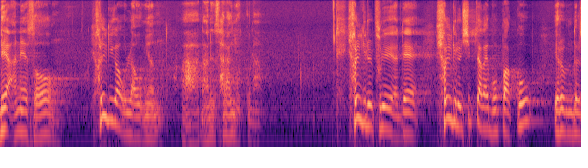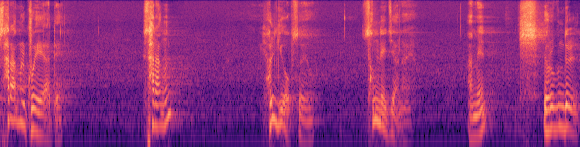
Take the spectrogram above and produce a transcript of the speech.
내 안에서 혈기가 올라오면 아 나는 사랑이었구나. 혈기를 부려야 돼. 혈기를 십자가에 못 받고 여러분들 사랑을 구해야 돼. 사랑은 혈기가 없어요. 성내지 않아요. 아멘. 여러분들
